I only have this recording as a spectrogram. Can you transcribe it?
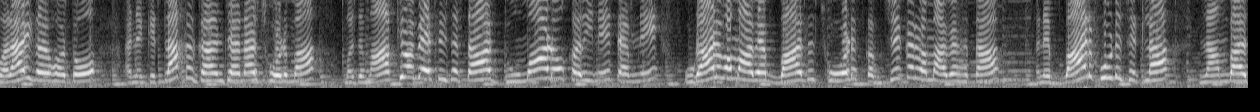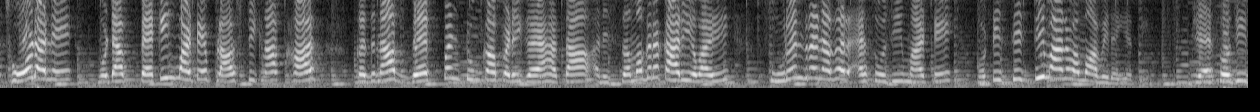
ભરાઈ ગયો હતો અને કેટલાક ગાંજાના છોડમાં મધમાખીઓ બેસી જતા ધુમાડો કરીને તેમને ઉડાડવામાં આવ્યા બાદ છોડ કબજે કરવામાં આવ્યા હતા. અને બાર ફૂટ જેટલા લાંબા છોડ અને મોટા પેકિંગ માટે પ્લાસ્ટિકના ખાસ કદના બેગ પણ ટૂંકા પડી ગયા હતા અને સમગ્ર કાર્યવાહી સુરેન્દ્રનગર એસઓજી માટે મોટી સિદ્ધિ માનવામાં આવી રહી હતી. જે એસઓજી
